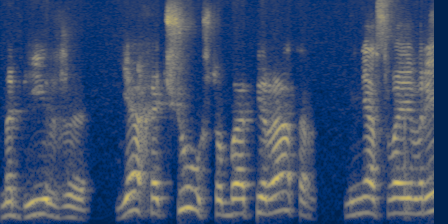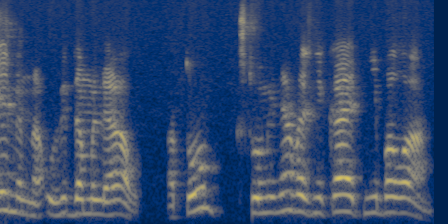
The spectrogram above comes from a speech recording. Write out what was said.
на бирже. Я хочу, чтобы оператор меня своевременно уведомлял о том, что у меня возникает небаланс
